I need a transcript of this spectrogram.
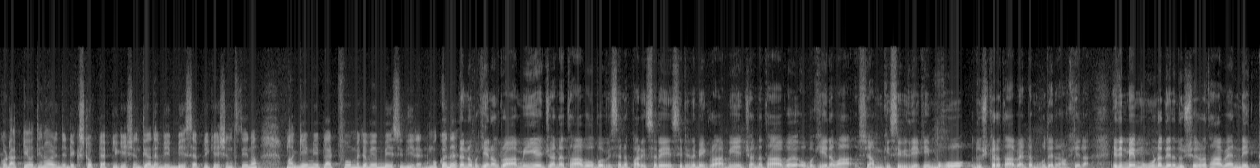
ගොඩක් ඒවා තියෙනවා දැන් ඩෙස්ක්ටොප් ඇප්ලිකේෂන් තියෙනවා දැන් වෙබ් බේස් ඇප්ලිකේෂන්ස් තියෙනවා මගේ මේ ප්ලැට්ෆෝම් එක වෙබ් බේස් විදියට යන්නේ මොකද දැන් ඔබ කියනවා ග්‍රාමීය ජනතාව ඔබ වෙසෙන පරිසරයේ සිටින මේ ග්‍රාමීය ජනතාව ඔබ කියනවා යම් කිසි විදියකින් බොහෝ දුෂ්කරතාවයන්ට මුහුණ දෙනවා කියලා. ඉතින් මේ මුහුණ දෙන දුෂ්කරතාවයන් එක්ක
